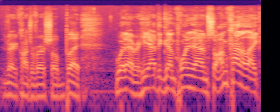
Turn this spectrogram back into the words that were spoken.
very controversial, but whatever. He had the gun pointed at him, so I'm kind of like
